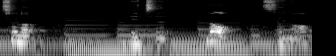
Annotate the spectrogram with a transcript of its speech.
その列の、その、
